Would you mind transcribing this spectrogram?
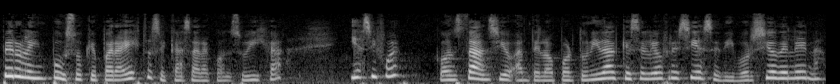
pero le impuso que para esto se casara con su hija, y así fue. Constancio, ante la oportunidad que se le ofrecía, se divorció de Helena.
